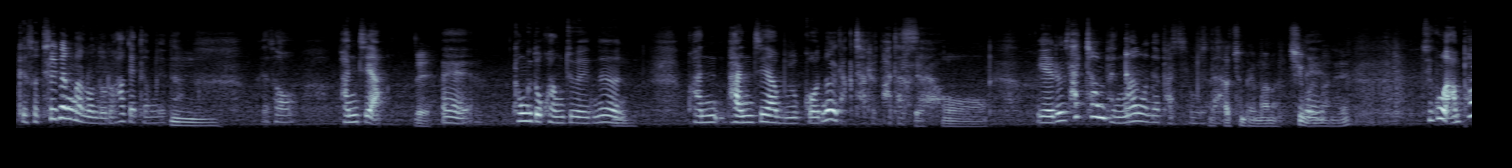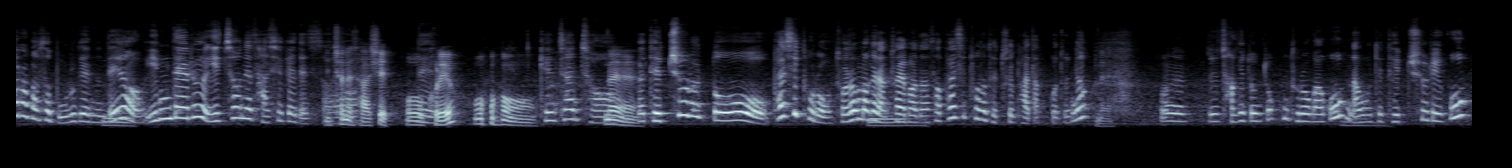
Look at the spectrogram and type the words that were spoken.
그래서 700만 원으로 하게 됩니다. 음. 그래서 반지하, 네. 예, 경기도 광주에 있는 음. 관- 반지하 물건을 낙찰을 그래요. 받았어요. 어. 얘를 4,100만 원에 받습니다. 4,100만 원. 지금 네. 얼마네? 지금 안 팔아봐서 모르겠는데요. 임대를 2천에 40에 냈어요. 2천에 40. 오, 네. 그래요? 오. 괜찮죠. 네. 그러니까 대출을 또 80% 저렴하게 음. 낙찰받아서 80% 대출 받았거든요. 네. 어, 자기 돈 조금 들어가고 음. 나머지 대출이고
